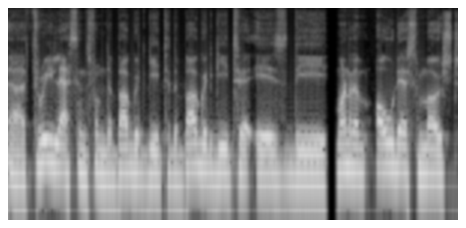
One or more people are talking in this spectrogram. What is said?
uh, Three Lessons from the Bhagavad Gita. The Bhagavad Gita is the one of the oldest, most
